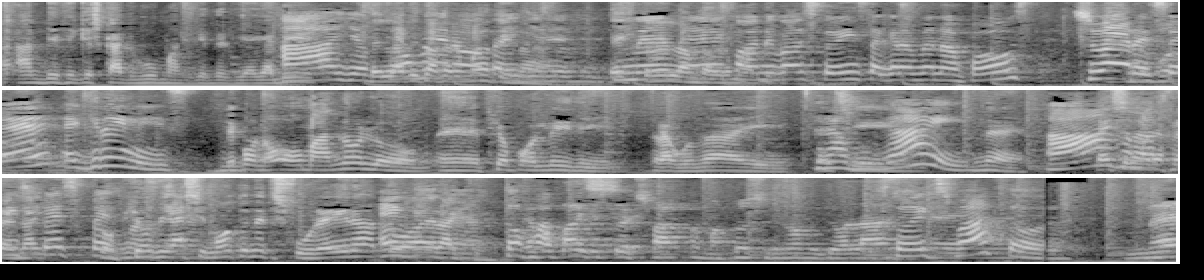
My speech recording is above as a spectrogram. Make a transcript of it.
αντίθηκες κάτι woman και τέτοια. Γιατί Α, γι' αυτό θέλει να δει τα με δερμάτινα. ρώταγε. Έχει Ναι, τρέλα με τα ναι, έχω δερμάτινα. ανεβάσει στο Instagram ένα post. Σου άρεσε, ε; εγκρίνεις. Λοιπόν, ο Μανόλο ε, πιο πολύ τραγουδάει. έτσι, Τραγουδάει; Ναι. Α, Πες θα ένα μας πεις, ρεφρενάκι. πες, πες Το πιο μας. διάσημό του είναι της Φουρέιρα το Έγινε. αεράκι. Το Έχω έχω πάει ακούσει. στο X Factor με αυτό, συγγνώμη κιόλας. Στο X Factor. Ναι,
